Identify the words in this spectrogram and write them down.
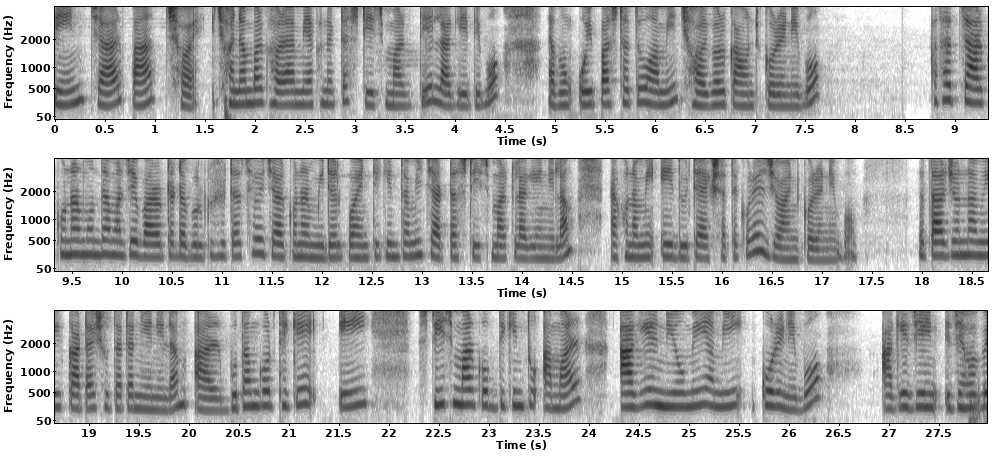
তিন, চার, পাঁচ, ছয়। ছয় নাম্বার ঘরে আমি এখন একটা স্টিচ মার্ক দিয়ে লাগিয়ে দিব এবং ওই পাশটাতেও আমি ছয় গড় কাউন্ট করে নিব। অর্থাৎ চার কোনার মধ্যে আমার যে বারোটা ডাবল ক্রোশেট আছে, ওই চার কোনার মিডল পয়েন্টটি কিন্তু আমি চারটা স্টিচ মার্ক লাগিয়ে নিলাম। এখন আমি এই দুইটা একসাথে করে জয়েন করে নেব। তো তার জন্য আমি কাটায় সুতাটা নিয়ে নিলাম। আর বুতামগড় থেকে এই স্টিচ মার্ক অবধি কিন্তু আমার আগের নিয়মেই আমি করে নেব। আগে যে, যেভাবে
